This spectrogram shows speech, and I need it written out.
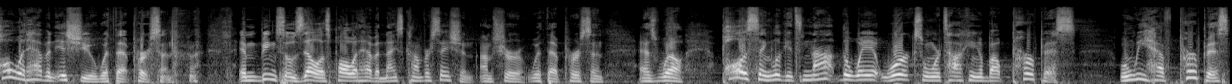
Paul would have an issue with that person. and being so zealous, Paul would have a nice conversation, I'm sure, with that person as well. Paul is saying, look, it's not the way it works when we're talking about purpose. When we have purpose,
